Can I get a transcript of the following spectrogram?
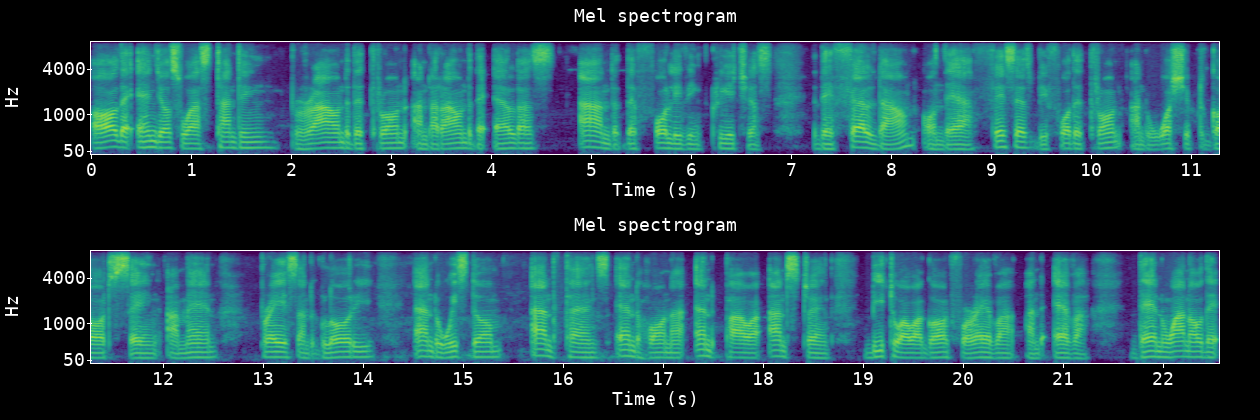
All the angels were standing round the throne and around the elders and the four living creatures. They fell down on their faces before the throne and worshipped God, saying, Amen. Praise and glory and wisdom and thanks and honor and power and strength be to our God forever and ever. Then one of the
